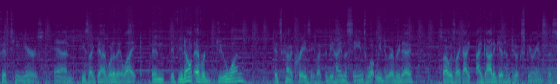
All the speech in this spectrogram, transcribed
15 years. And he's like, Dad, what are they like? And if you don't ever do one, it's kind of crazy, like the behind the scenes, what we do every day. So I was like, I, I got to get him to experience this.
